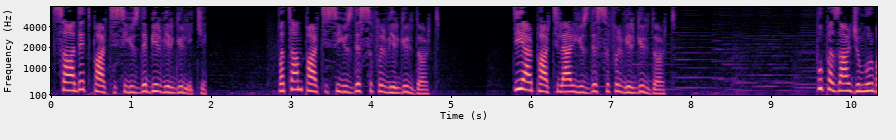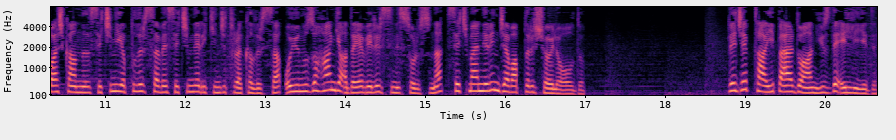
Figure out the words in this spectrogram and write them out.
Saadet Partisi %1,2. Vatan Partisi %0,4. Diğer partiler %0,4. Bu pazar Cumhurbaşkanlığı seçimi yapılırsa ve seçimler ikinci tura kalırsa oyunuzu hangi adaya verirsiniz sorusuna seçmenlerin cevapları şöyle oldu. Recep Tayyip Erdoğan %57.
